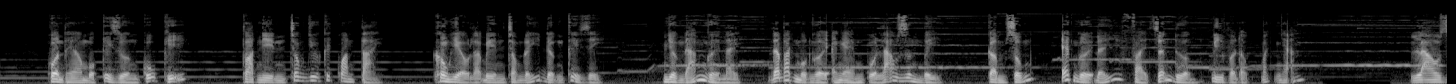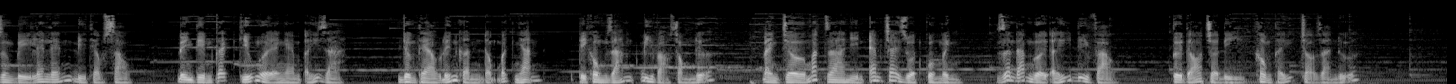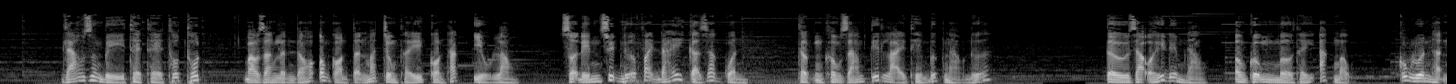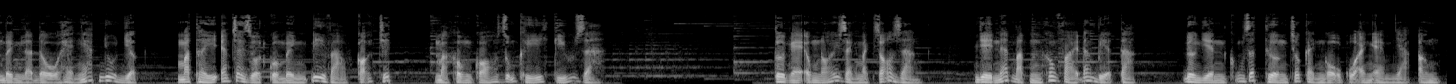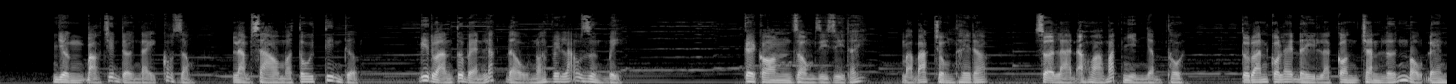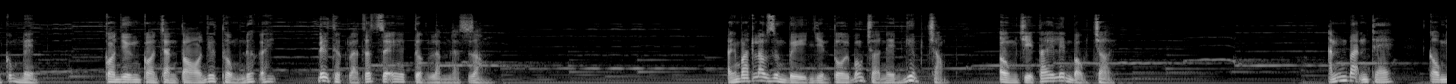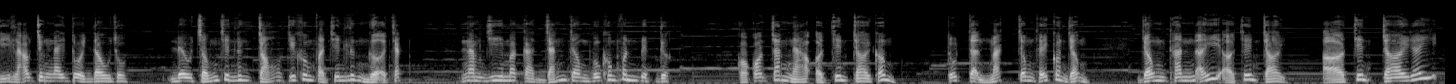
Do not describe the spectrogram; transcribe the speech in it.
khuôn theo một cái giường cũ kỹ, thoạt nhìn trông như cái quan tài, không hiểu là bên trong đấy đựng cái gì. Nhưng đám người này đã bắt một người anh em của lão Dương Bì, cầm súng ép người đấy phải dẫn đường đi vào độc Bách Nhãn. Lão Dương Bì lén lén đi theo sau, định tìm cách cứu người anh em ấy ra. Nhưng theo đến gần động Bách Nhãn thì không dám đi vào sòng nữa, đành chờ mắt ra nhìn em trai ruột của mình dẫn đám người ấy đi vào. Từ đó trở đi không thấy trở ra nữa. Lão Dương Bì thề thề thốt thốt, bảo rằng lần đó ông còn tận mắt trông thấy con hắc yêu lòng, sợ đến suýt nữa phải đái cả ra quần, thật không dám tiến lại thêm bước nào nữa. Từ dạo ấy đêm nào, ông cũng mơ thấy ác mộng, cũng luôn hận mình là đồ hèn nhát nhu nhược, mà thấy em trai ruột của mình đi vào cõi chết mà không có dũng khí cứu ra. Tôi nghe ông nói rành mạch rõ ràng, nhìn nét mặt không phải đang bịa tạc, đương nhiên cũng rất thường cho cảnh ngộ của anh em nhà ông. Nhưng bảo trên đời này có rồng, làm sao mà tôi tin được? Đi đoạn tôi bèn lắc đầu nói với lão Dương Bỉ. cây con rồng gì gì đấy mà bác trông thấy đó, sợ là đã hoa mắt nhìn nhầm thôi. Tôi đoán có lẽ đây là con chăn lớn màu đen cũng nên. Còn nhưng con chăn to như thùng nước ấy, đây thực là rất dễ tưởng lầm là rồng. Ánh mắt lão Dương Bì nhìn tôi bỗng trở nên nghiêm trọng. Ông chỉ tay lên bầu trời. Anh bạn trẻ, cậu nghĩ lão chân nay tuổi đâu rồi? Đều trống trên lưng chó chứ không phải trên lưng ngựa chắc. Làm gì mà cả rắn rồng cũng không phân biệt được. Có con chăn nào ở trên trời không? Tôi trận mắt trông thấy con rồng. Rồng thần ấy ở trên trời. Ở trên trời đấy.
